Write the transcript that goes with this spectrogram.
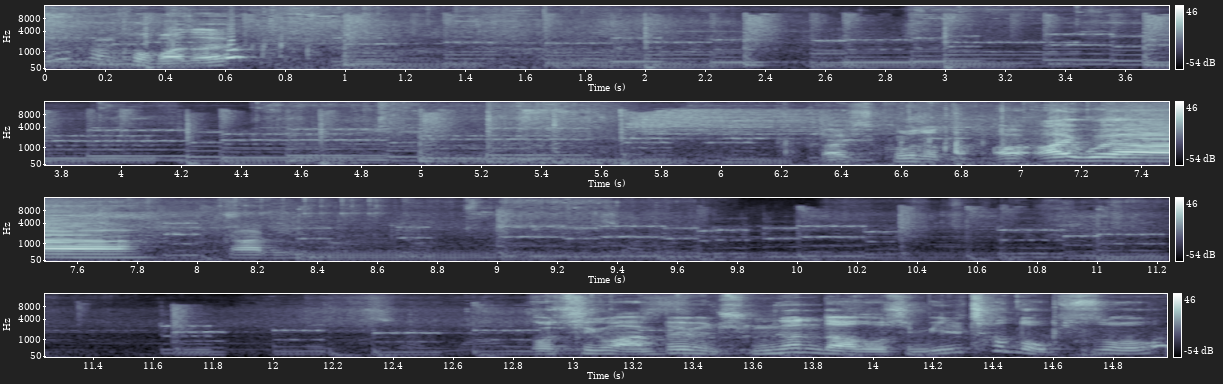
그거 맞아요? 나이스 그거졌다 아, 아이고야 까비 너 지금 안 빼면 죽는다. 너 지금 1차도 없어.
